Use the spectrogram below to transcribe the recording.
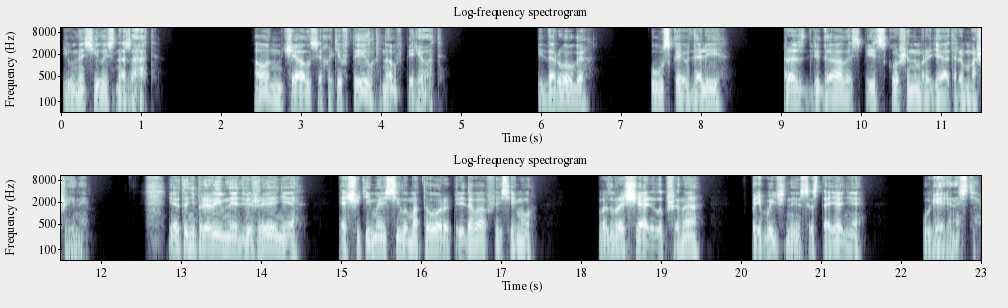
и уносилось назад. А он мчался, хоть и в тыл, но вперед. И дорога, узкая вдали, раздвигалась перед скошенным радиатором машины. И это непрерывное движение и ощутимая сила мотора, передававшаяся ему, возвращали Лапшина в привычное состояние уверенности.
